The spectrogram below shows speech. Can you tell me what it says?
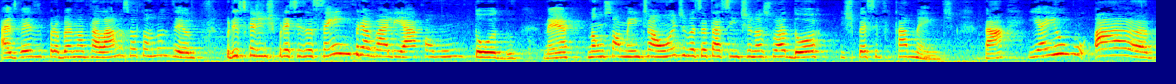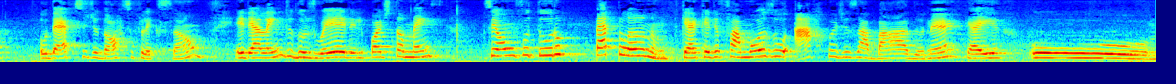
Às vezes o problema está lá no seu tornozelo. Por isso que a gente precisa sempre avaliar como um todo, né? Não somente aonde você está sentindo a sua dor especificamente, tá? E aí o, a, o déficit de dorsiflexão, ele além do joelho, ele pode também ser um futuro pé plano, que é aquele famoso arco desabado, né? Que aí o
